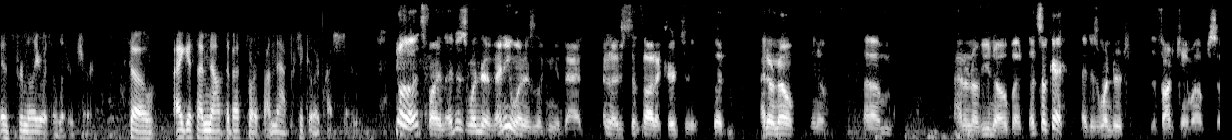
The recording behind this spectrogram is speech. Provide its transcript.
as familiar with the literature. So I guess I'm not the best source on that particular question. No, that's fine. I just wonder if anyone is looking at that. I don't know, just a thought occurred to me, but I don't know. You know, um, I don't know if you know, but that's okay. I just wondered. The thought came up. So,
